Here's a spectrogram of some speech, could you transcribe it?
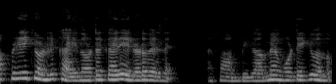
അപ്പോഴേക്കും ഒരു കൈനോട്ടക്കാരി എന്നോട് വരുന്നത് അപ്പൊ അംബികാമ്മ അങ്ങോട്ടേക്ക് വന്നു.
